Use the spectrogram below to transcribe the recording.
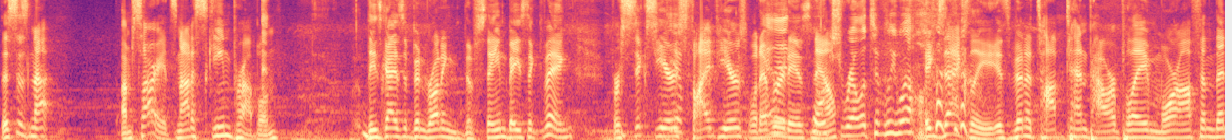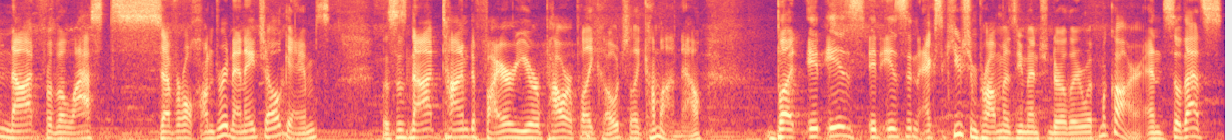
This is not I'm sorry, it's not a scheme problem. These guys have been running the same basic thing for six years, five years, whatever it is now. Works relatively well. exactly. It's been a top 10 power play more often than not for the last several hundred NHL games. This is not time to fire your power play coach. Like, come on now. But it is it is an execution problem, as you mentioned earlier with Makar. And so that's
